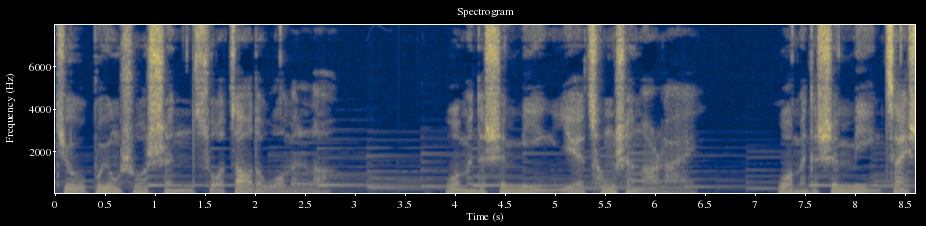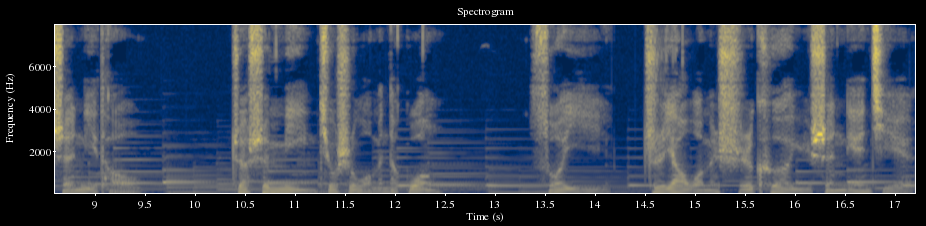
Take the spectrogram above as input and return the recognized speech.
就不用说神所造的我们了。我们的生命也从神而来，我们的生命在神里头，这生命就是我们的光。所以，只要我们时刻与神连结，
